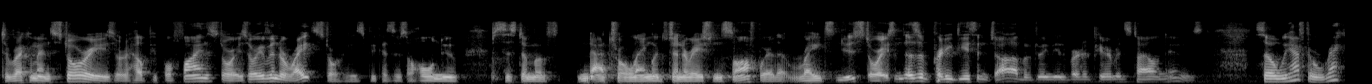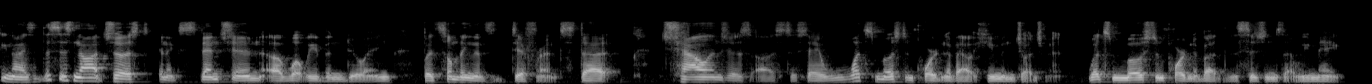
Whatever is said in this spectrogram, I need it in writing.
to recommend stories or help people find stories or even to write stories because there's a whole new system of natural language generation software that writes news stories and does a pretty decent job of doing the inverted pyramid style news. So we have to recognize that this is not just an extension of what we've been doing, but something that's different that challenges us to say what's most important about human judgment? What's most important about the decisions that we make?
